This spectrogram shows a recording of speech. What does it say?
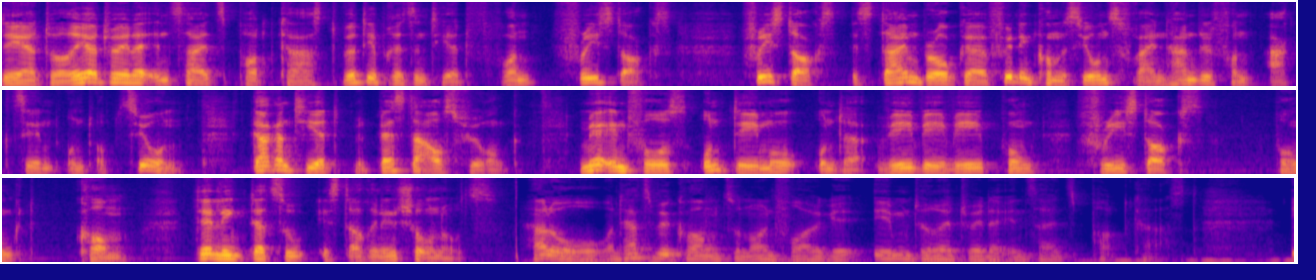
Der Torea Trader Insights Podcast wird dir präsentiert von Freestocks. Freestocks ist dein Broker für den kommissionsfreien Handel von Aktien und Optionen. Garantiert mit bester Ausführung. Mehr Infos und Demo unter www.freestocks.com. Der Link dazu ist auch in den Shownotes. Hallo und herzlich willkommen zur neuen Folge im Torea Trader Insights Podcast.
